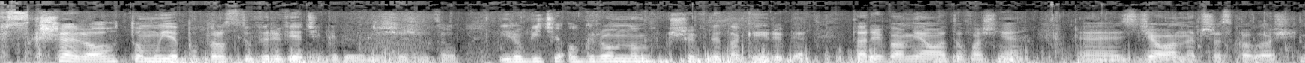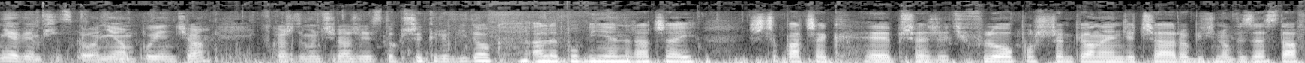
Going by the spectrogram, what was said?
w skrzelo, to mu je po prostu wyrwiecie, kiedy będzie się rzucał i robicie ogromną krzywdę takiej rybie. Ta ryba miała to właśnie e, zdziałane przez kogoś, nie wiem przez kogo, nie mam pojęcia. W każdym bądź razie jest to przykry widok, ale powinien raczej szczupaczek e, przeżyć. Fluo poszczępione, będzie trzeba robić nowy zestaw.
